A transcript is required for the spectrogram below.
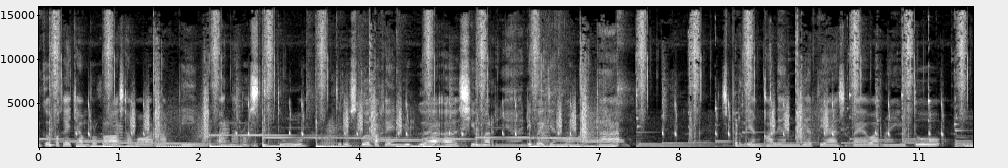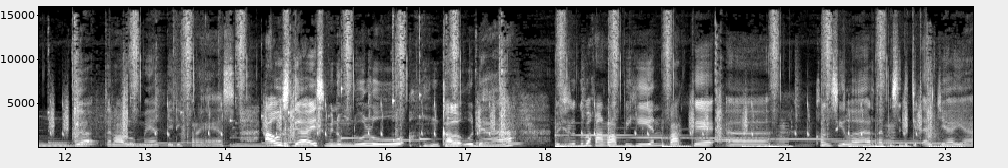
ini gue pakai campur kalau sama warna pink warna rose itu. Terus gue pakaiin juga uh, shimmernya di bagian bawah mata. Seperti yang kalian lihat ya supaya warnanya itu enggak terlalu matte jadi fresh. Aus guys minum dulu. Kalau udah habis itu gue bakal rapihin pakai uh, concealer tapi sedikit aja ya.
